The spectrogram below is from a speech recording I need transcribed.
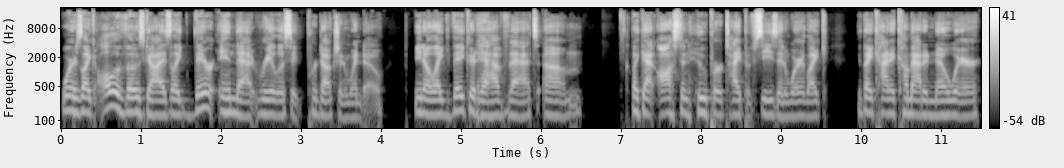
Whereas like all of those guys, like they're in that realistic production window. You know, like they could Yeah. have that, um, like that Austin Hooper type of season where like they kind of come out of nowhere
